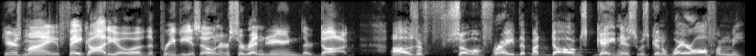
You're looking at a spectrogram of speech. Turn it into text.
here's my fake audio of the previous owner surrendering their dog. I was af- so afraid that my dog's gayness was going to wear off on me.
